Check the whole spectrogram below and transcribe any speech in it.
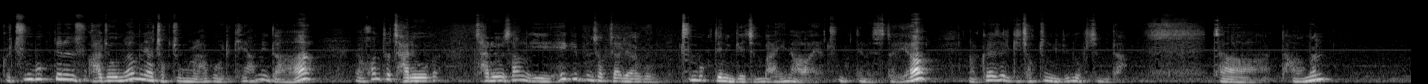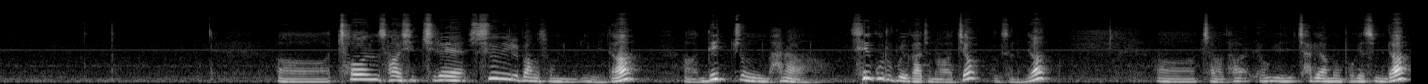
그 중복되는 수 가져오면 그냥 적중을 하고 이렇게 합니다. 헌터 자료 자료상 이 회계 분석 자료하고 중복되는 게 좀 많이 나와요. 중복되는 수들이요. 어, 그래서 이렇게 적중률이 높습니다. 자, 다음은 어, 1047의 수요일 방송입니다. 어, 넷중 하나, 세 그룹을 가져 나왔죠. 여기서는요. 어, 자, 다 여기 자료 한번 보겠습니다.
